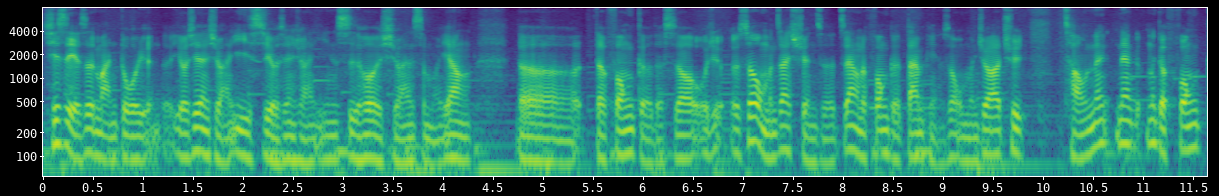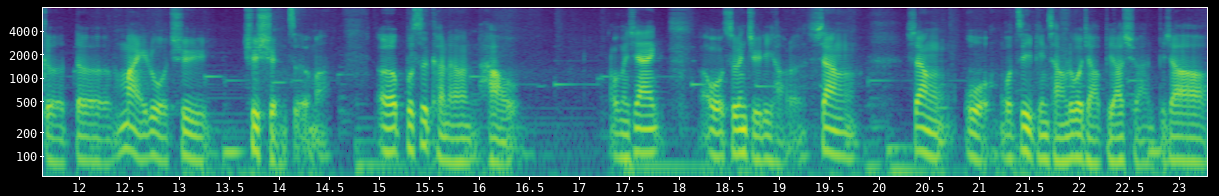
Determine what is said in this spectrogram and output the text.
其实也是蛮多元的。有些人喜欢意式，有些人喜欢英式，或者喜欢什么样的的风格的时候，我觉得有时候我们在选择这样的风格单品的时候，我们就要去朝那那个那个风格的脉络去去选择嘛，而不是可能好。我们现在我随便举例好了，像。像我我自己平常如果讲比较喜欢比较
